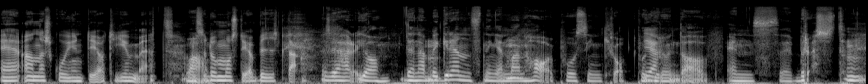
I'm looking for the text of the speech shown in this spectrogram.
Eh, annars går ju inte jag till gymmet. Wow. Alltså då måste jag byta. Det här, ja, den här Mm. begränsningen man har på sin kropp på Ja. grund av ens eh, bröst. Mm.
